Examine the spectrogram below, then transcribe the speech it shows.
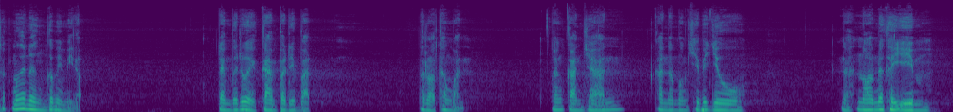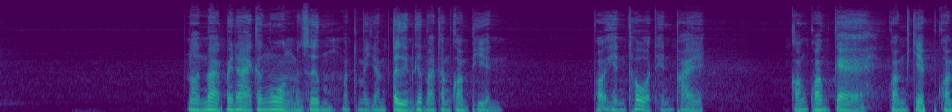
สักมื้อหนึ่งก็ไม่มีหรอก ต็มไปด้วยการปฏิบัติ ตลอดทั้งวัน ทั้งการฉันการดำรงชีวิตอยู่นะนอนไม่เคยอิ่มนอนมากไม่ได้ก็ง่วงมันซึมมันพยายามตื่นขึ้นมาทำความเพียรเพราะเห็นโทษเห็นภัยของความแก่ความเจ็บความ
